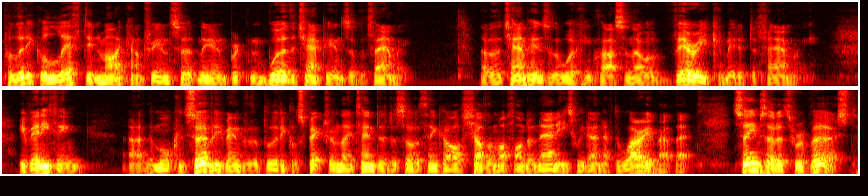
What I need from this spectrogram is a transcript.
political left in my country and certainly in Britain were the champions of the family. They were the champions of the working class and they were very committed to family. If anything, uh, the more conservative end of the political spectrum, they tended to sort of think, oh, shove them off onto nannies. We don't have to worry about that. Seems that it's reversed,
